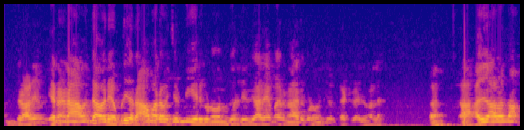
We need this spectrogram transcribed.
மந்திராலயம். ஏன்னா நான் வந்து அவர் எப்படி ராமரை வச்சுட்டு நீ இருக்கணும்னு சொல்லியிருக்கேன் அதே மாதிரி நான் இருக்கணும்னு சொல்லி கட்டுறதுனால அதனால தான்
